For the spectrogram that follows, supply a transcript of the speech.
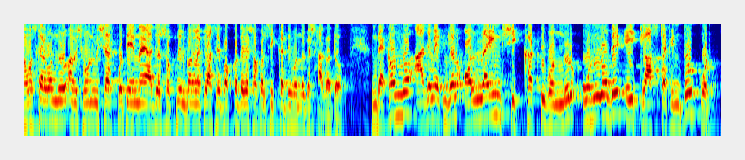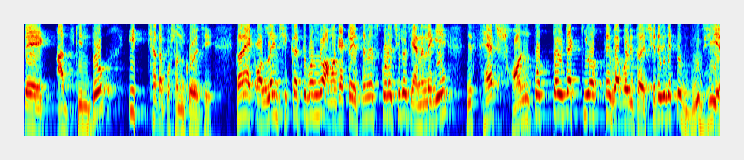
নমস্কার বন্ধু, আমি সৌন বিশ্বাস, প্রতি ন্যায় আজ স্বপ্নিল বাংলা ক্লাসের পক্ষ থেকে সকল শিক্ষার্থী বন্ধুকে স্বাগত। দেখো বন্ধু, আজ আমি একজন অনলাইন শিক্ষার্থী বন্ধুর অনুরোধে এই ক্লাসটা কিন্তু করতে, আজ কিন্তু ইচ্ছাটা পোষণ করেছি। কারণ এক অনলাইন শিক্ষার্থী বন্ধু আমাকে একটা এস এম এস করেছিল চ্যানেলে গিয়ে যে, স্যার সন প্রত্যয়টা কি অর্থে ব্যবহৃত হয়? সেটা যদি একটু বুঝিয়ে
